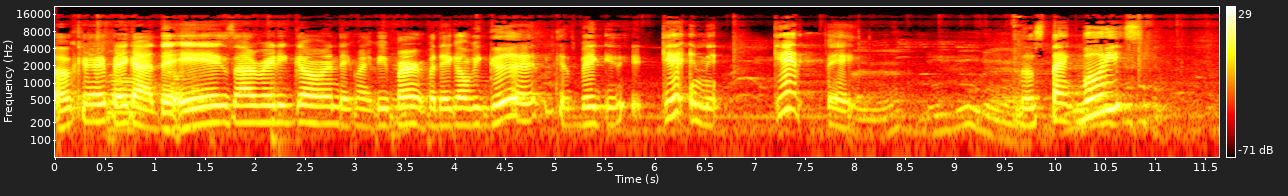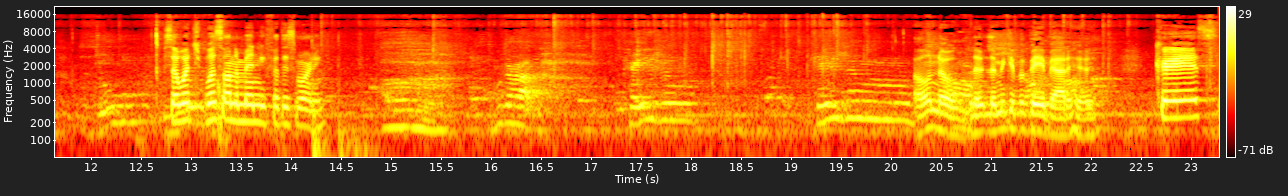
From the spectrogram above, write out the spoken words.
Okay, Bay got the eggs already going. They might be burnt, but they gonna be good because Bay get, getting it. Get it, Bay. Then? Little stank booties. So what, what's on the menu for this morning? we got Cajun Cajun Oh no, let, let me get my baby out of here. Chris.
